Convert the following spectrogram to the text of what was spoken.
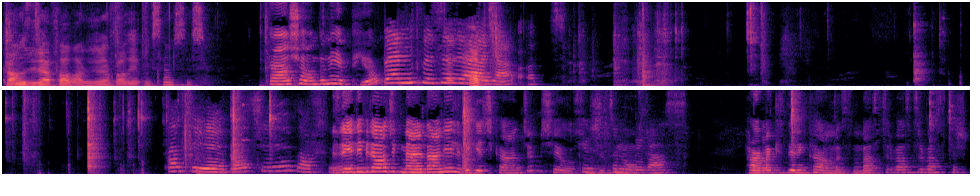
Kaan zürafa var. Zürafa da yapmak ister misiniz? Kaan şu anda ne yapıyor? Ben fısır At. yap. Başlıyor, başlıyor, başlıyor. Üzerine birazcık merdaneyle de geç Kaan'cığım. Bir şey olsun, Küstüm olsun. biraz. Parmak izlerin kalmasın. Bastır bastır bastır.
